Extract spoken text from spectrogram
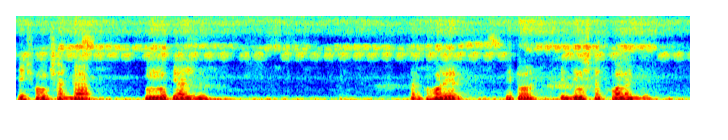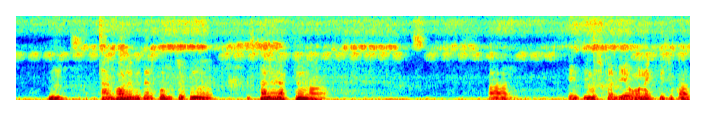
সেই সংসারটা উন্নতি আসবে। তার ঘরের ভিতর এই জিনিসটা থোয়া লাগবে। হুম। তার ঘরের ভিতর পবিত্র কোনো স্থানে রাখতে হবে। হ্যাঁ। আর এই জিনিসটা দিয়ে অনেক কিছু কাজ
